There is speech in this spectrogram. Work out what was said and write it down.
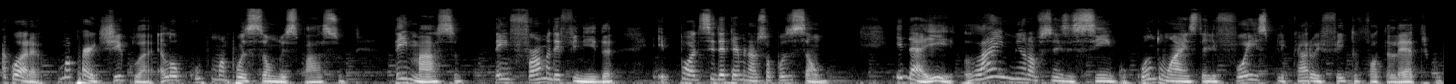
Agora, uma partícula ela ocupa uma posição no espaço, tem massa, tem forma definida e pode se determinar sua posição. E daí, lá em 1905, quando Einstein ele foi explicar o efeito fotoelétrico,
